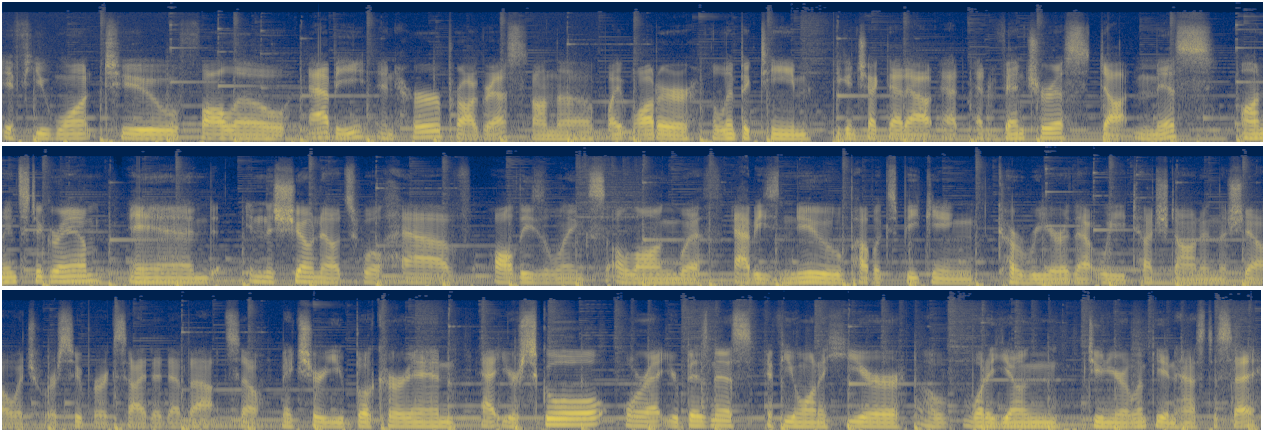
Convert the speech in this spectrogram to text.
If you want to follow Abby and her progress on the Whitewater Olympic team, you can check that out at adventurous.miss on Instagram. And in the show notes, we'll have all these links along with Abby's new public speaking career that we touched on in the show, which we're super excited about. So make sure you book her in at your school or at your business if you want to hear uh, what a young junior Olympian has to say.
